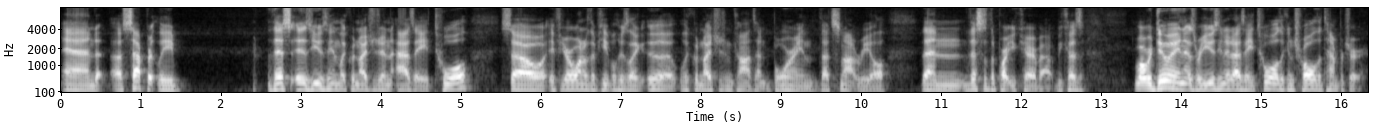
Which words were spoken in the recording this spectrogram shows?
And uh, separately, this is using liquid nitrogen as a tool. So if you're one of the people who's like, ugh, liquid nitrogen content, boring, that's not real, then this is the part you care about. Because what we're doing is we're using it as a tool to control the temperature.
